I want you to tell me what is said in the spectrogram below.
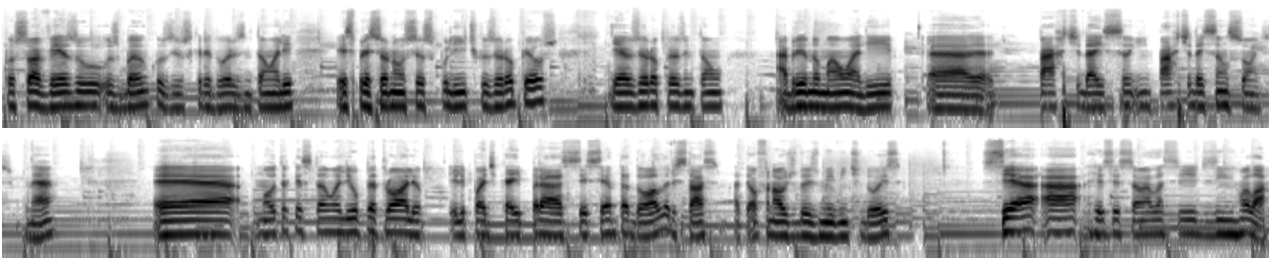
por sua vez, o, os bancos e os credores, então, ali, eles pressionam os seus políticos europeus, e aí os europeus, então, abrindo mão ali é, parte das, em parte das sanções, né? É, uma outra questão ali, o petróleo, ele pode cair para 60 dólares, tá? Até o final de 2022, se a, recessão ela se desenrolar.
